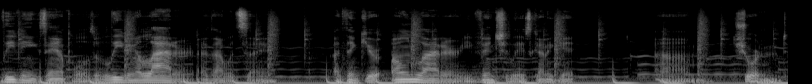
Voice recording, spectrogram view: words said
leaving examples, of leaving a ladder, as I would say, I think your own ladder eventually is going to get um, shortened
